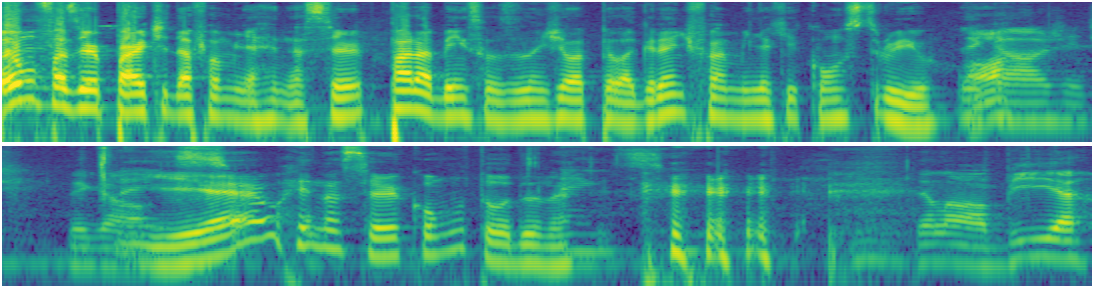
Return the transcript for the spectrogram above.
Amo fazer parte da família Renascer. Parabéns, Rosângela, pela grande família que construiu. Ó, Legal, gente. Legal. e é o Renascer como um todo, É né? isso. Olha lá, ó, Bia.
